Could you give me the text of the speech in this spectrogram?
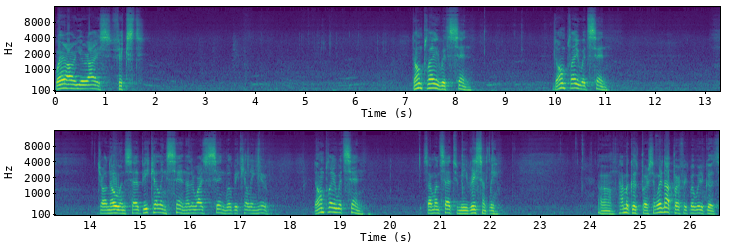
where are your eyes fixed? Don't play with sin. Don't play with sin. John Owen said, Be killing sin, otherwise sin will be killing you. Don't play with sin. Someone said to me recently, uh, I'm a good person. We're not perfect, but we're good.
